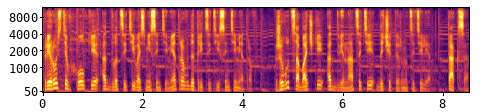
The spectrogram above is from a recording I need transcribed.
при росте в холке от 28 см до 30 см. Живут собачки от 12 до 14 лет. Такса.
